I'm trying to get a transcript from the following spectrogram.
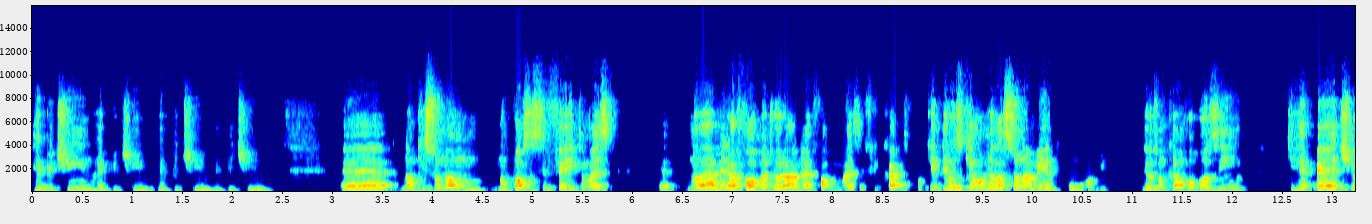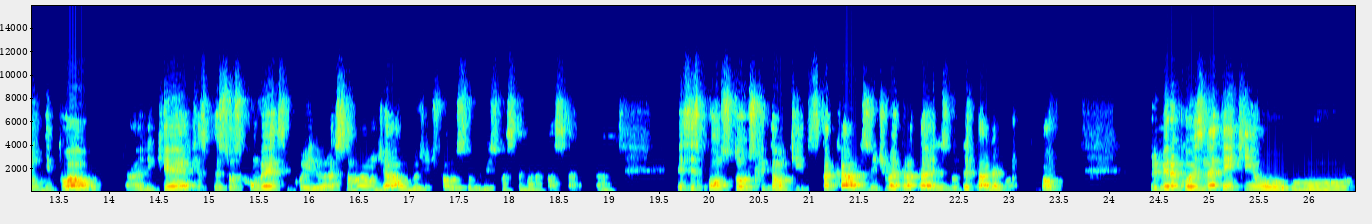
repetindo, repetindo, repetindo, repetindo. É, não que isso não, não possa ser feito, mas é, não é a melhor forma de orar, não é a forma mais eficaz. Porque Deus quer um relacionamento com o homem. Deus não quer um robozinho que repete um ritual. Tá? Ele quer que as pessoas conversem com ele. Oração é um diálogo. A gente falou sobre isso na semana passada. Tá? Esses pontos todos que estão aqui destacados, a gente vai tratar eles no detalhe agora. Tá bom? Primeira coisa, né, tem aqui o, o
